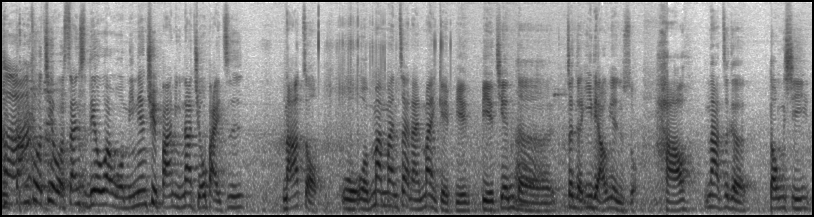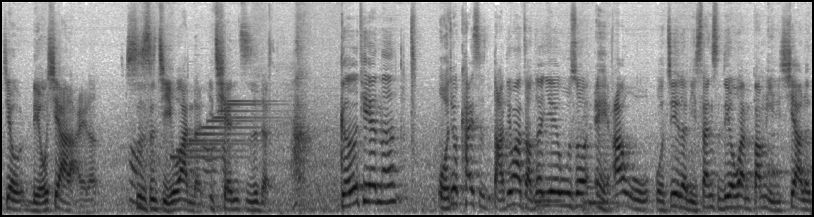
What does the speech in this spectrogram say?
你当做借我三十六万，我明天去把你那九百支拿走，我我慢慢再来卖给别别间的这个医疗院所，好，那这个。东西就留下来了，四十几万的，一千只的。隔天呢，我就开始打电话找这业务说，哎，阿五，我借了你三十六万，帮你下了，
